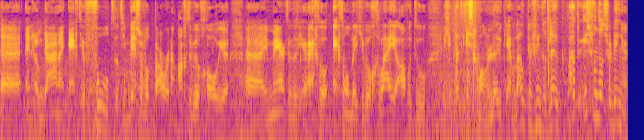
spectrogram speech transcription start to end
Uh, en ook daarmee echt, je voelt dat hij best wel wat power naar achter wil gooien. Uh, je merkt dat hij echt wel, echt wel een beetje wil glijden af en toe. Weet je, dat is gewoon leuk. Ja, Wouter vindt dat leuk. Wouter is van dat soort dingen.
